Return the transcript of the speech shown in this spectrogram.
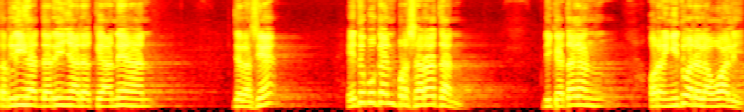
terlihat darinya ada keanehan, jelas ya? Itu bukan persyaratan dikatakan orang itu adalah wali.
